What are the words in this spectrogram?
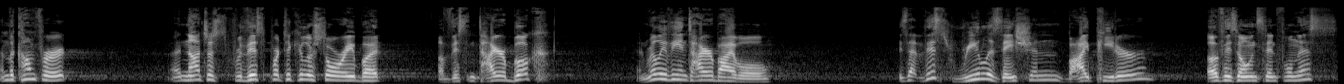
And the comfort, uh, not just for this particular story, but of this entire book, and really the entire Bible, is that this realization by Peter of his own sinfulness,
